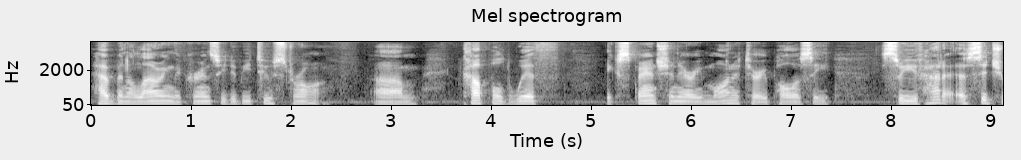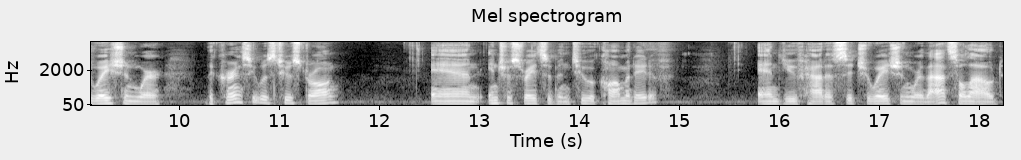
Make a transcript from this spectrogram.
have been allowing the currency to be too strong, um, coupled with expansionary monetary policy so you've had a, a situation where the currency was too strong and interest rates have been too accommodative, and you've had a situation where that's allowed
